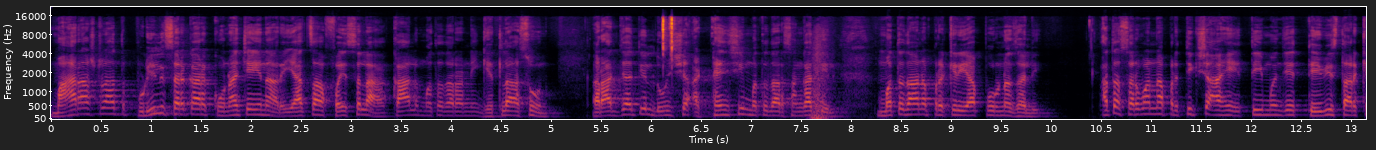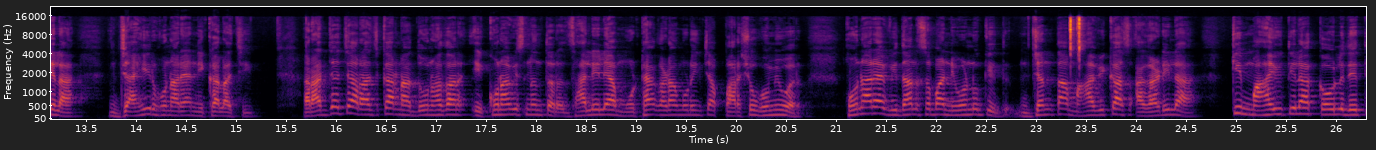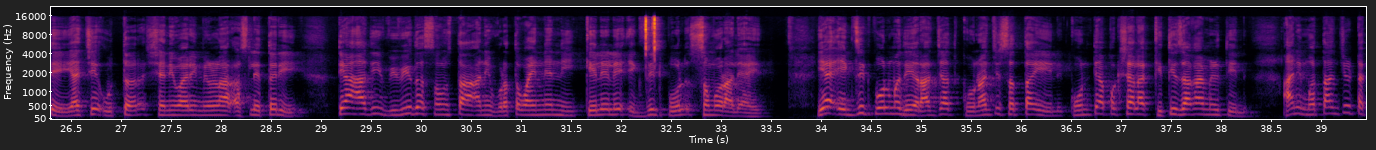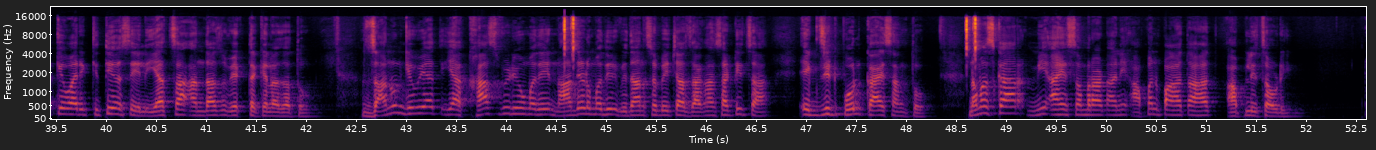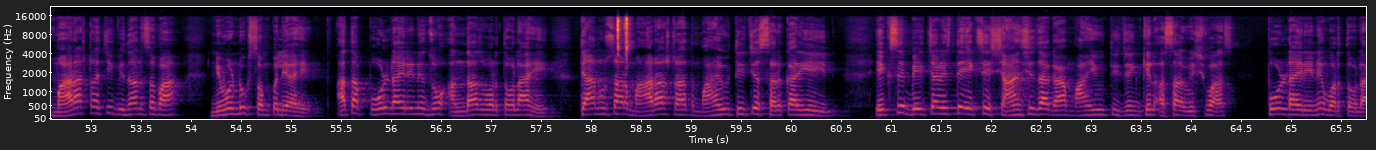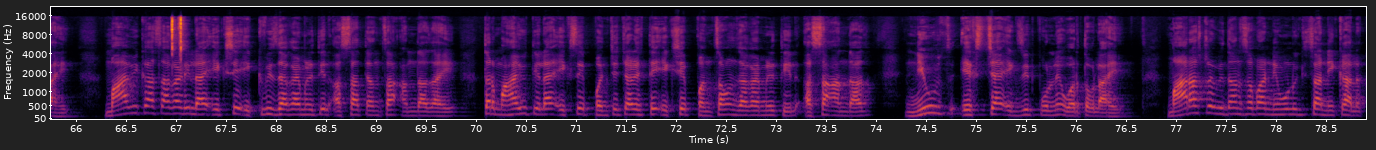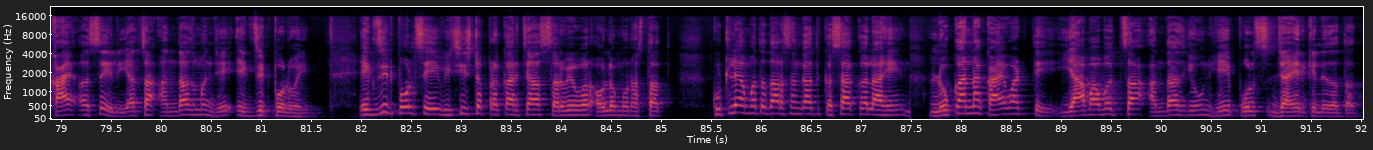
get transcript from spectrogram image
महाराष्ट्रात पुढील सरकार कोणाचे येणार याचा फैसला काल मतदारांनी घेतला असून राज्यातील दोनशे अठ्ठ्याऐंशी मतदारसंघातील मतदान प्रक्रिया पूर्ण झाली. आता सर्वांना प्रतीक्षा आहे ती म्हणजे तेवीस तारखेला जाहीर होणाऱ्या निकालाची. राज्याच्या राजकारणात दोन हजार एकोणावीस नंतर झालेल्या मोठ्या घडामोडींच्या पार्श्वभूमीवर होणाऱ्या विधानसभा निवडणुकीत जनता महाविकास आघाडीला की महायुतीला कौल देते याचे उत्तर शनिवारी मिळणार असले तरी त्याआधी विविध संस्था आणि व्रतवाहिन्यांनी केलेले एक्झिट पोल समोर आले आहेत. या एक्झिट पोलमध्ये राज्यात कोणाची सत्ता येईल कोणत्या पक्षाला किती जागा मिळतील आणि मतांची टक्केवारी किती असेल याचा अंदाज व्यक्त केला जातो. जाणून घेऊयात या खास व्हिडिओमध्ये नांदेडमधील विधानसभेच्या जागांसाठीचा एक्झिट पोल काय सांगतो. नमस्कार मी आहे सम्राट आणि आपण पाहत आहात आपली चावडी महाराष्ट्राची विधानसभा निवडणूक संपली आहे. आता पोल डायरीने जो अंदाज वर्तवला आहे त्यानुसार महाराष्ट्रात महायुतीचे सरकार येईल. एकशे बेचाळीस ते एकशे शहाऐंशी जागा महायुती जिंकेल असा विश्वास पोल डायरीने वर्तवला आहे. महाविकास आघाडीला एकशे एकवीस जागा मिळतील असा त्यांचा अंदाज आहे. तर महायुतीला एकशे पंचेचाळीस ते एकशे पंचावन्न जागा मिळतील असा अंदाज न्यूज एक्सच्या एक्झिट पोलने वर्तवला आहे. महाराष्ट्र विधानसभा निवडणुकीचा निकाल काय असेल याचा अंदाज म्हणजे एक्झिट पोल होय. एक्झिट पोल्स हे विशिष्ट प्रकारच्या सर्वेवर अवलंबून असतात. कुठल्या मतदारसंघात कसा कल आहे? लोकांना काय वाटते? याबाबतचा अंदाज घेऊन हे पोल्स जाहीर केले जातात.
